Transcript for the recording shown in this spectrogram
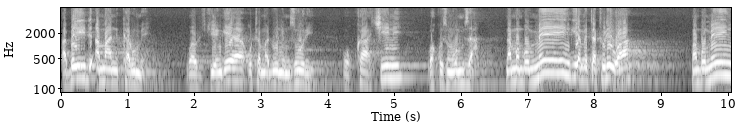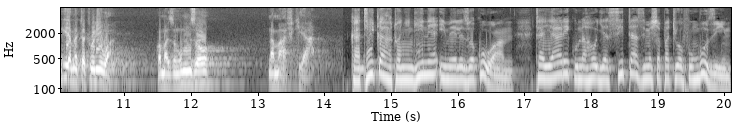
Abeid Aman Karume walitujengea utamaduni mzuri wa kukaa chini wa kuzungumza, na mambo mengi yametatuliwa, mambo mengi yametatuliwa kwa mazungumzo na maafikiano. Katika hatua nyingine, imeelezwa kuwa tayari kuna hoja sita zimeshapatiwa ufumbuzi.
